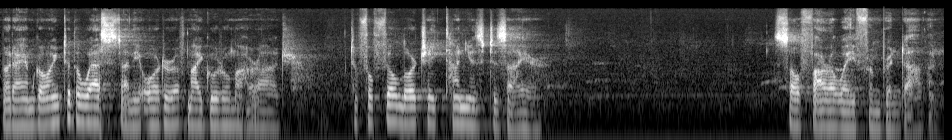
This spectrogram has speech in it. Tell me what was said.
But I am going to the west on the order of my Guru Maharaj to fulfill Lord Chaitanya's desire. So far away from Brindavan.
